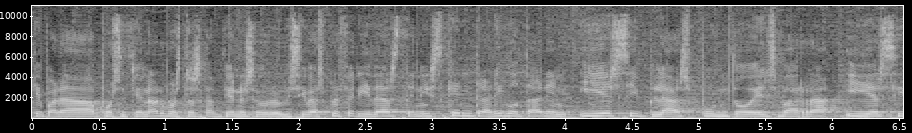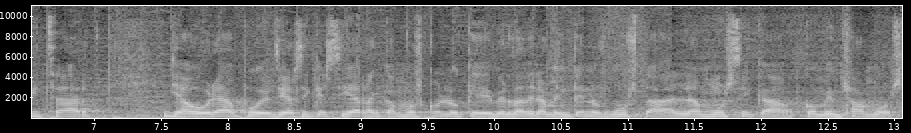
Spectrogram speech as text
que para posicionar vuestras canciones eurovisivas preferidas tenéis que entrar y votar en escplus.es barra ESC Chart. Y ahora pues ya sí que sí arrancamos con lo que verdaderamente nos gusta, la música. Comenzamos.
